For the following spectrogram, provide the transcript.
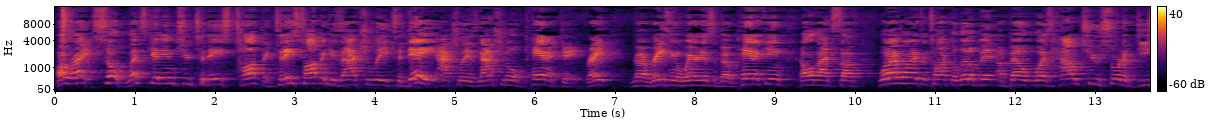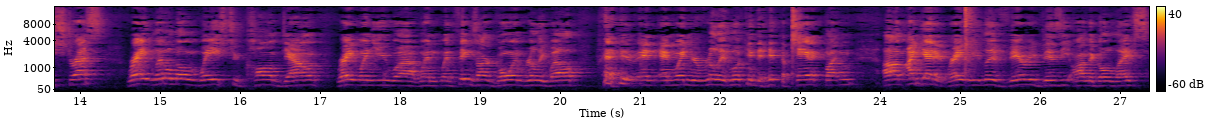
All right, so let's get into today's topic. Today's topic is actually, today actually is National Panic Day, right? Uh, raising awareness about panicking and all that stuff. What I wanted to talk a little bit about was how to sort of de-stress, right? Little known ways to calm down, right? When you, uh, when, when things aren't going really well and, and when you're really looking to hit the panic button. Um, I get it, right? We live very busy on the go lives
